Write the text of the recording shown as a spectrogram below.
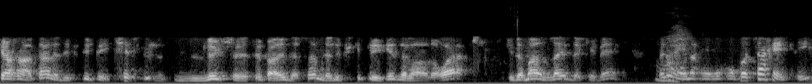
quand j'entends le député péquiste, Luc, je peux parler de ça, mais le député péquiste de l'endroit qui demande l'aide de Québec, ouais. là, on, on, on, va s'arrêter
